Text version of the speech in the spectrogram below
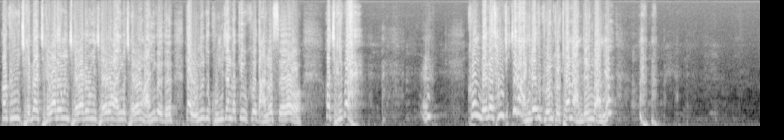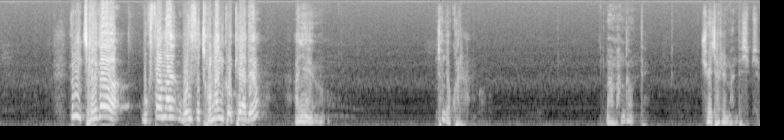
아, 그리고 제발 재활용은 재활용이 재활용 아니고 재활용 아니거든. 나 오늘도 고무장갑 끼고 그거 나눴어. 아, 제발. 그건 내가 성직자가 아니라도 그건 그렇게 하면 안 되는 거 아니야? 그럼 제가 목사만 모셔서 저만 그렇게 해야 돼요? 아니에요. 전 역할을 하는 거고. 마음 한가운데 주의 자리를 만드십시오.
